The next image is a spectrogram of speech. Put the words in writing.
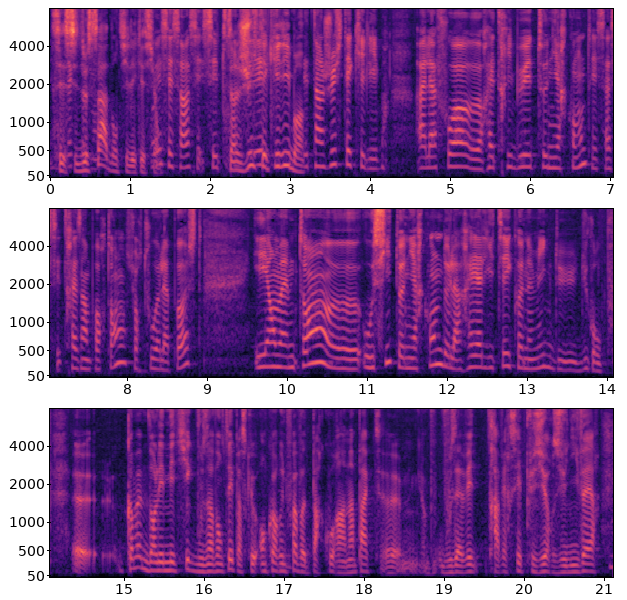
C'est de ça dont il est question. Oui, c'est ça. C'est un juste équilibre. C'est un juste équilibre. À la fois euh, rétribuer, tenir compte, et ça c'est très important, surtout à la poste et en même temps euh, aussi tenir compte de la réalité économique du, groupe. Euh, quand même dans les métiers que vous inventez, parce que encore une fois votre parcours a un impact, euh, vous avez traversé plusieurs univers mm.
